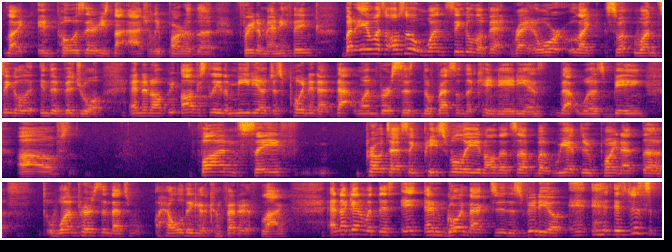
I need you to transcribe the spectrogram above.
like imposed there. He's not actually part of the freedom anything. But it was also one single event, right? Or like so, one single individual. And then obviously the media just pointed at that one versus the rest of the Canadians that was being. Uh, fun, safe, protesting peacefully and all that stuff, but we had to point at the one person that's holding a Confederate flag. And again, with this, it, and going back to this video, it, it- it's just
